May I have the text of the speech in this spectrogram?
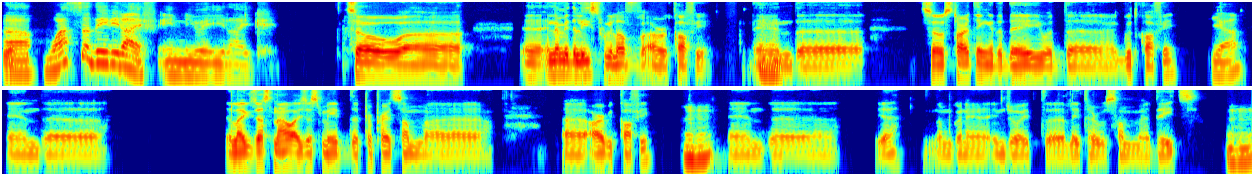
Yeah. Uh, what's the daily life in UAE like? so uh in the middle east we love our coffee Mhm. and uh so starting the day with the good coffee Yeah. and uh like just now i just made the prepared some uh, uh arabic coffee Mm-hmm. and uh, yeah, I'm gonna enjoy it uh, later with some uh, dates. Mm-hmm.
